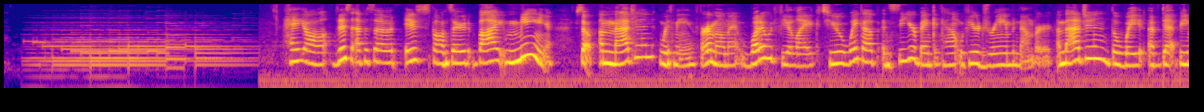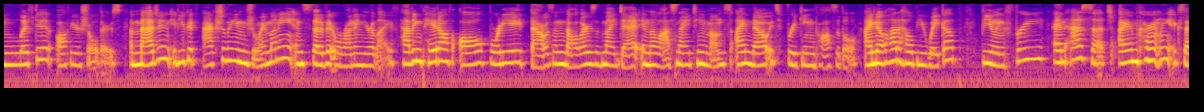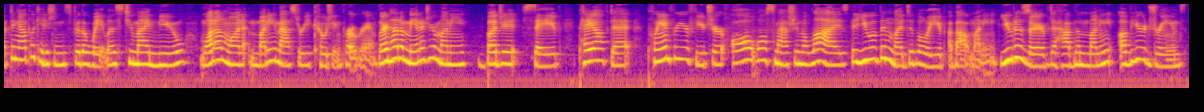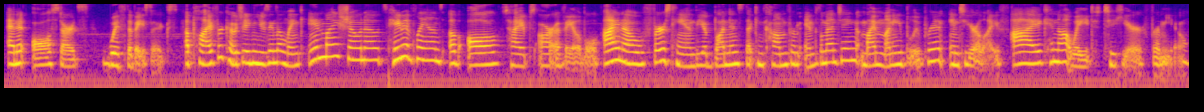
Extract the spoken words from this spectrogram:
Hey y'all, this episode is sponsored by me. So imagine with me for a moment what it would feel like to wake up and see your bank account with your dream number. Imagine the weight of debt being lifted off your shoulders. Imagine if you could actually enjoy money instead of it running your life. Having paid off all $48,000 of my debt in the last 19 months, I know it's freaking possible. I know how to help you wake up feeling free, and as such, I am currently accepting applications for the waitlist to my new one on one money mastery coaching program. Learn how to manage your money, budget, save, pay off debt, plan for your future, all while smashing the lies that you have been led to believe about money. You deserve to have the money of your dreams, and it all starts with the basics. Apply for coaching using the link in my show notes. Payment plans of all types are available. I know firsthand the abundance that can come from implementing my money blueprint into your life. I cannot wait to hear from you.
